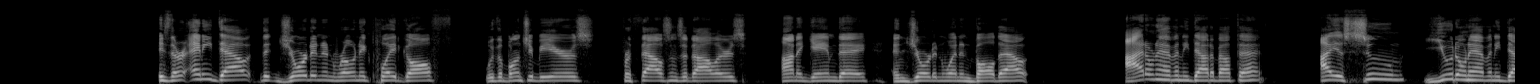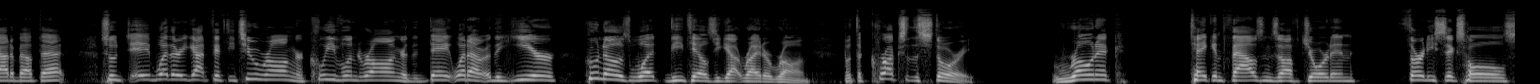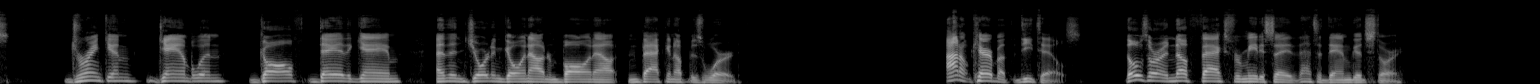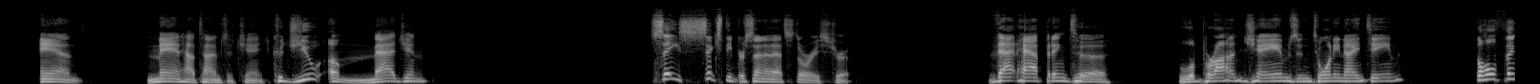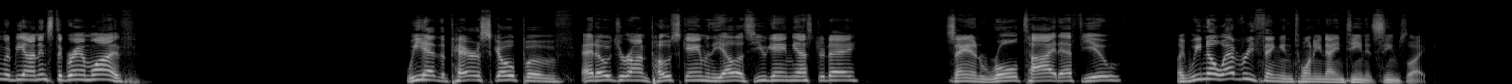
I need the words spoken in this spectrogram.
Is there any doubt that Jordan and Roenick played golf with a bunch of beers for thousands of dollars on a game day and Jordan went and balled out? I don't have any doubt about that. I assume you don't have any doubt about that. So eh, whether he got 52 wrong or Cleveland wrong or the date, whatever, the year, who knows what details he got right or wrong. But the crux of the story Roenick taking thousands off Jordan, 36 holes, drinking, gambling, golf, day of the game, and then Jordan going out and balling out and backing up his word. I don't care about the details. Those are enough facts for me to say that's a damn good story. And man, how times have changed. Could you imagine? Say 60% of that story is true. That happening to LeBron James in 2019, the whole thing would be on Instagram Live. We had the periscope of Ed Orgeron post game in the LSU game yesterday saying roll tide FU. Like we know everything in 2019, it seems like.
